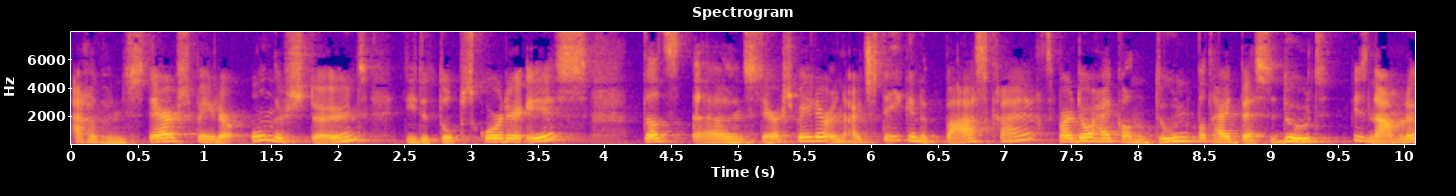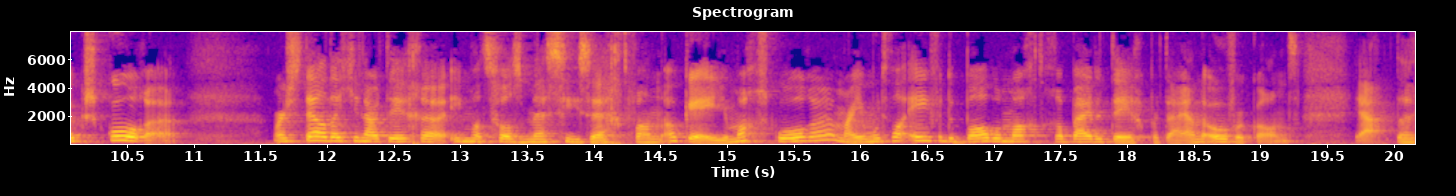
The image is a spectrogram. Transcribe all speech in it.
eigenlijk hun sterspeler ondersteunt, die de topscorer is dat uh, hun sterspeler een uitstekende paas krijgt, waardoor hij kan doen wat hij het beste doet, is namelijk scoren. Maar stel dat je nou tegen iemand zoals Messi zegt van oké, je mag scoren, maar je moet wel even de bal bemachtigen bij de tegenpartij aan de overkant. Ja, dan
